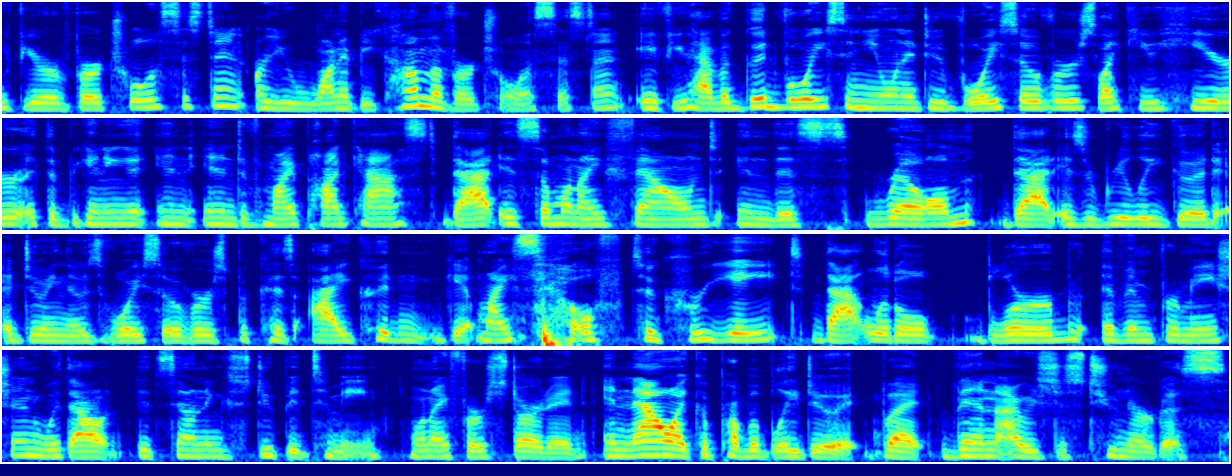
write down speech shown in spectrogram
if you're a virtual assistant or you want to become a virtual assistant, if you have a good voice and you want to do voiceovers like you hear at the beginning and end of my podcast, that is someone I found in this realm that is really good at doing those voiceovers because I couldn't get myself to create that little blurb of information without it sounding stupid to me when I first started. And now I could probably do it, but then I was just too nervous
